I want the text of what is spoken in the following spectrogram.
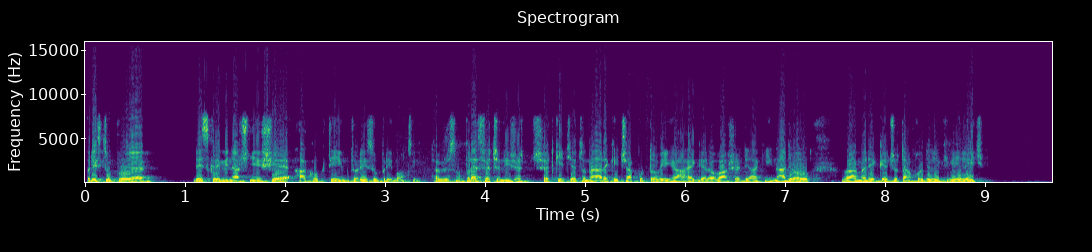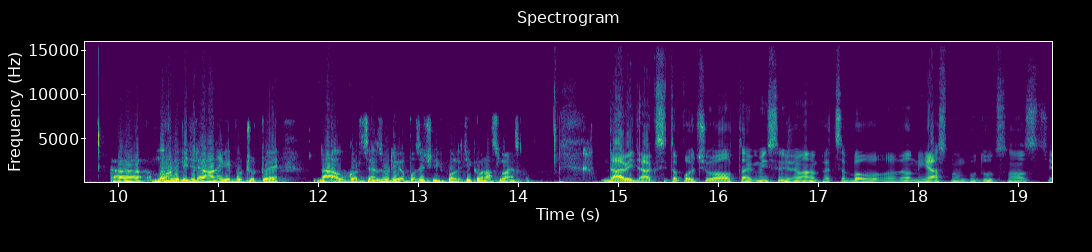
pristupuje diskriminačnejšie ako k tým, ktorí sú pri moci. Takže som presvedčený, že všetky tieto náreky Čaputových a Hegerov a všetkých naďov v Amerike, čo tam chodili kvíliť, mohli byť reálne vypočuté na úkor cenzúry opozičných politikov na Slovensku. David, ak si to počúval, tak myslím, že máme pred sebou e, veľmi jasnú budúcnosť. E,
